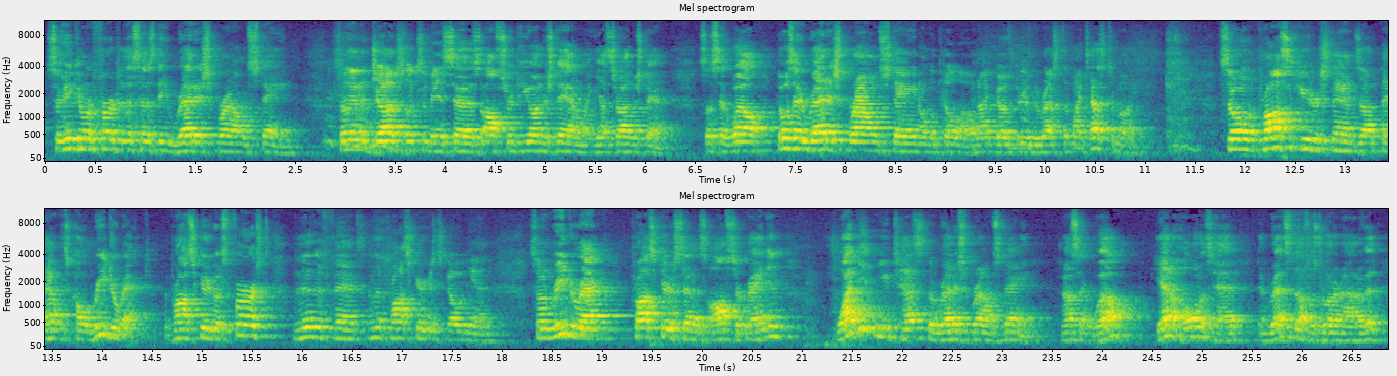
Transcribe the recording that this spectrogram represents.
So he can refer to this as the reddish brown stain. So then the judge looks at me and says, Officer, do you understand? I'm like, yes, sir, I understand. So I said, well, there was a reddish brown stain on the pillow, and I go through the rest of my testimony. So when the prosecutor stands up, they have what's called redirect. The prosecutor goes first, then the defense, then the prosecutor gets to go again. So in redirect, prosecutor says, Officer Brandon, why didn't you test the reddish brown stain? And I said, well, he had a hole in his head, and red stuff was running out of it.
